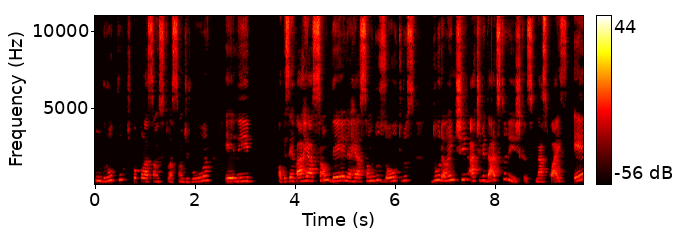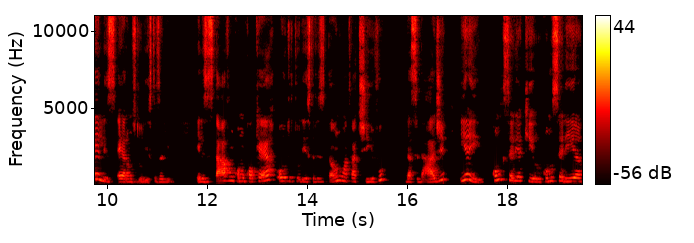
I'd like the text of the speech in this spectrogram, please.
um grupo de população em situação de rua, ele observar a reação dele, a reação dos outros durante atividades turísticas, nas quais eles eram os turistas ali. Eles estavam como qualquer outro turista visitando um atrativo da cidade. E aí, como que seria aquilo? Como seria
